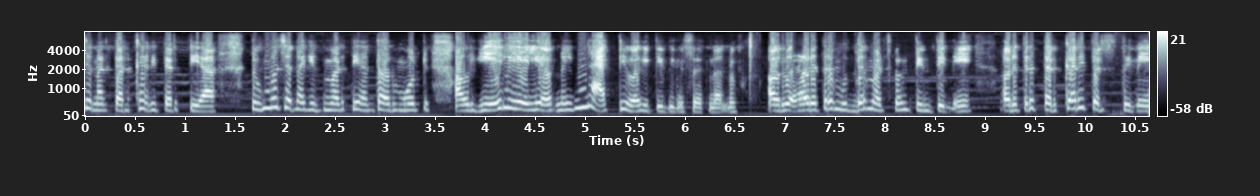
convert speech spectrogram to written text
ಚೆನ್ನಾಗಿ ತರಕಾರಿ ತರ್ತೀಯ ತುಂಬಾ ಚೆನ್ನಾಗಿ ಇದ್ ಮಾಡ್ತೀಯ ಅಂತ ಅವ್ರ ಮೋಟಿ ಅವ್ರಿಗೆ ಹೇಳಿ ಹೇಳಿ ಅವ್ರನ್ನ ಇನ್ನ ಆಕ್ಟಿವ್ ಆಗಿ ಇಟ್ಟಿದ್ದೀನಿ ಸರ್ ನಾನು. ಅವ್ರು ಅವ್ರ ಹತ್ರ ಮುದ್ದೆ ಮಾಡ್ಸ್ಕೊಂಡ್ ತಿಂತೀನಿ ಅವ್ರ ಹತ್ರ ತರಕಾರಿ ತರಿಸ್ತೀನಿ.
